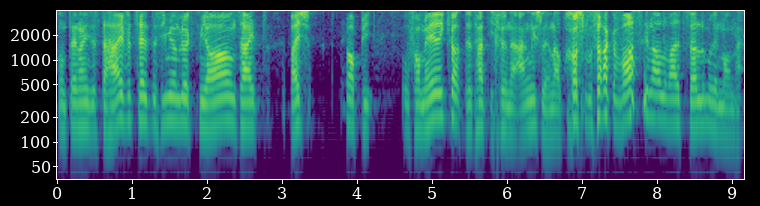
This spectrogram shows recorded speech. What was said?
und dann habe ich das daheim erzählt, dass Simeon schaut mich an und sagt, weißt du, Papi, auf Amerika, dort hätte ich Englisch lernen Aber kannst du mir sagen, was in aller Welt sollen wir in Mannheim?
